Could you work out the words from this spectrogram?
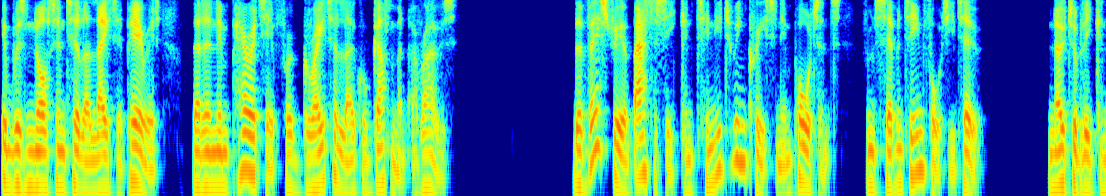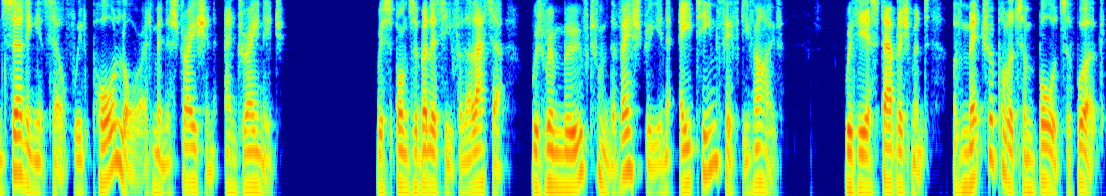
it was not until a later period that an imperative for a greater local government arose. The vestry of Battersea continued to increase in importance from 1742 notably concerning itself with poor law administration and drainage. Responsibility for the latter was removed from the vestry in 1855 with the establishment of Metropolitan Boards of Work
